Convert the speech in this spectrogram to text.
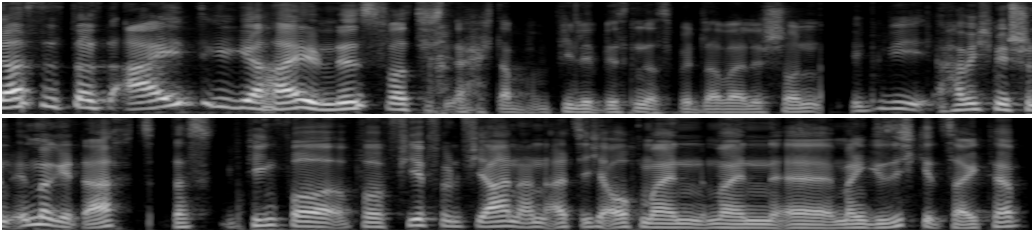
Das ist das einzige Geheimnis, was ich, na, ich glaube, viele wissen das mittlerweile schon. Irgendwie habe ich mir schon immer gedacht, das fing vor, vor vier, fünf Jahren an, als ich auch mein, mein, äh, mein Gesicht gezeigt habe.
